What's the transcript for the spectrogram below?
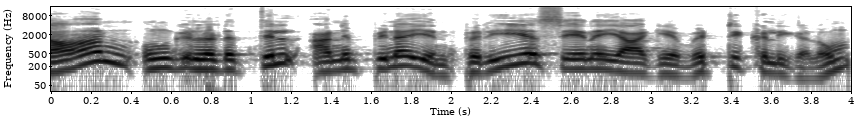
நான் உங்களிடத்தில் அனுப்பின என் பெரிய சேனையாகிய வெட்டுக்கிளிகளும்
